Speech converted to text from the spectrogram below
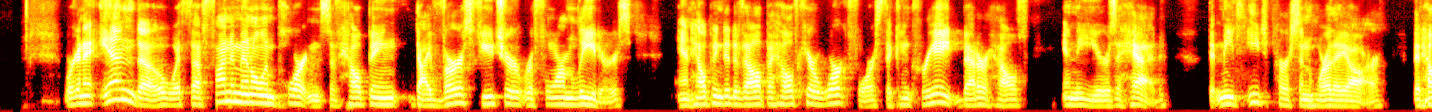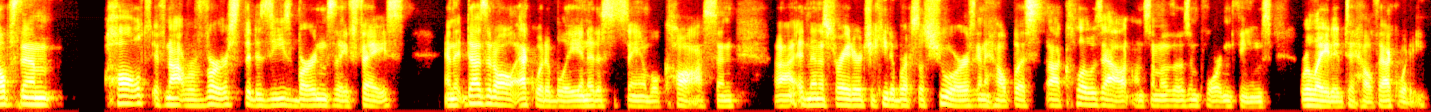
We're going to end, though, with the fundamental importance of helping diverse future reform leaders and helping to develop a healthcare workforce that can create better health in the years ahead, that meets each person where they are, that helps them halt, if not reverse, the disease burdens they face, and it does it all equitably and at a sustainable cost. And uh, Administrator Chiquita Brooks LaSure is going to help us uh, close out on some of those important themes related to health equity.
